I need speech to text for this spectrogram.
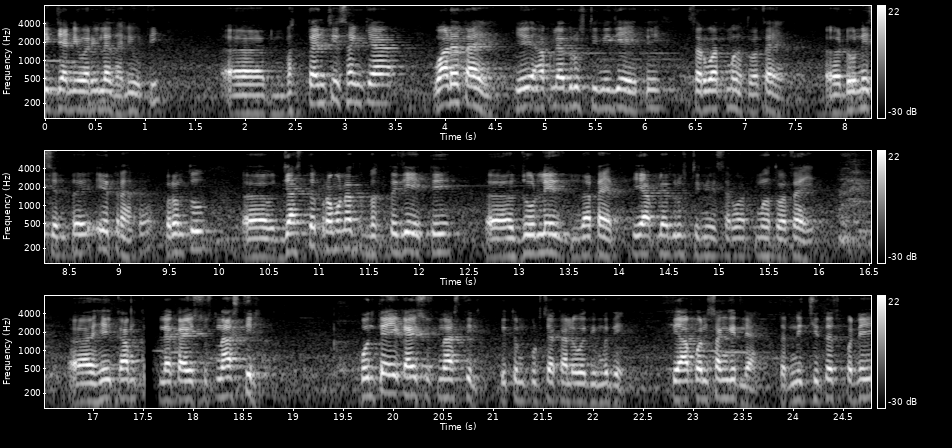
एक जानेवारीला झाली होती. भक्तांची संख्या वाढत आहे हे आपल्या दृष्टीने जे आहे ते सर्वात महत्त्वाचं आहे. डोनेशन तर येत राहतं. परंतु जास्त प्रमाणात भक्त जे आहेत ते जोडले जात आहेत हे आपल्या दृष्टीने सर्वात महत्त्वाचं आहे. हे काम आपल्या काही सूचना असतील कोणत्याही काही सूचना असतील तिथून पुढच्या कालावधीमध्ये ते आपण सांगितल्या तर निश्चितचपणे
